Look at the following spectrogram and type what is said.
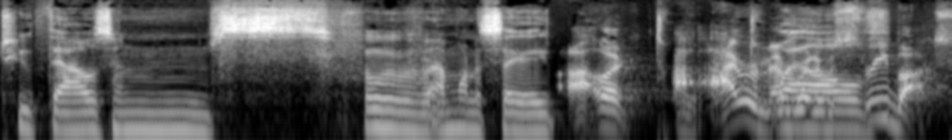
2000s. I want to say. Uh, look, I- remember when it was three bucks.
